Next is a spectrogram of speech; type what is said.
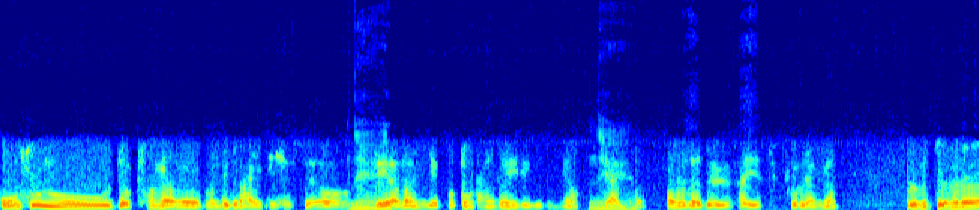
보수적 성향의 분들이 많이 계셨어요. 네. 그래야만 이제 보통 당선이 되거든요. 네. 대한 변호사들 사이에 투표를 하면 그렇기 때문에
